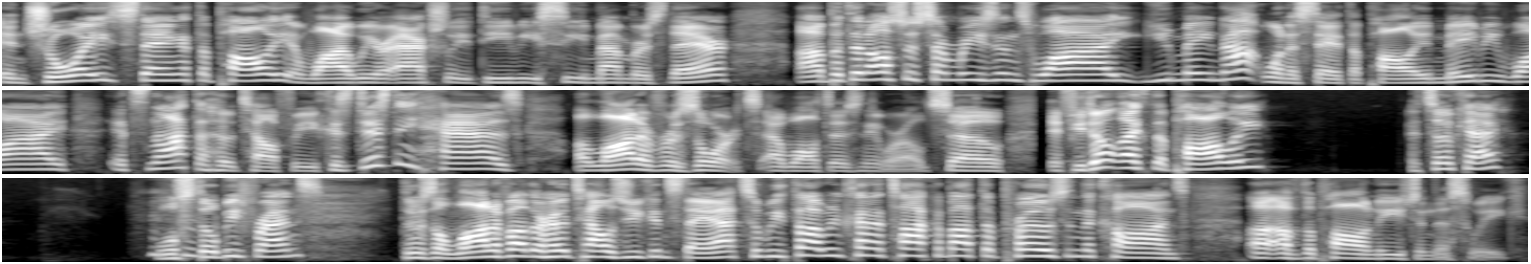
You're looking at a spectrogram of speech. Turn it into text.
enjoy staying at the Poly and why we are actually DVC members there. Uh, but then also some reasons why you may not want to stay at the Poly, maybe why it's not the hotel for you. Because Disney has a lot of resorts at Walt Disney World. So if you don't like the Poly, it's okay. We'll still be friends. There's a lot of other hotels you can stay at, so we thought we'd kind of talk about the pros and the cons uh, of the Polynesian this week.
